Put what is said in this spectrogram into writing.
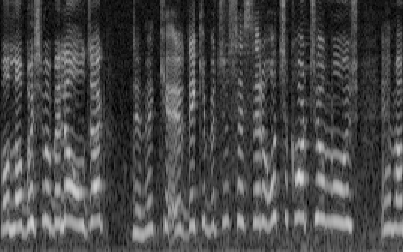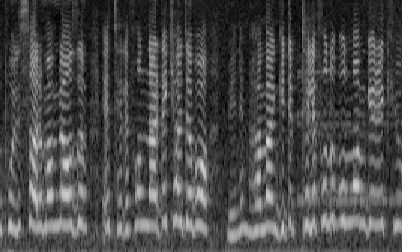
Vallahi başıma bela olacak. Demek ki evdeki bütün sesleri o çıkartıyormuş. E, hemen polisi aramam lazım. E telefon nerede ki acaba? Benim hemen gidip telefonu bulmam gerekiyor.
